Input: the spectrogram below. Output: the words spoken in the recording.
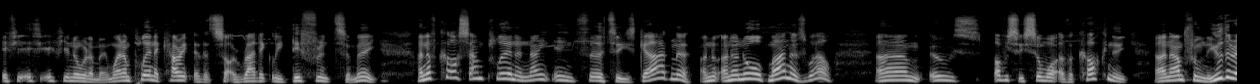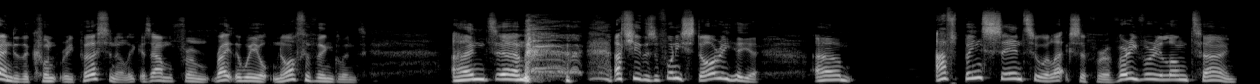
If you, if, if you know what I mean. When I'm playing a character that's sort of radically different to me. And of course, I'm playing a 1930s gardener and, and an old man as well. Um, who's obviously somewhat of a cockney, and I'm from the other end of the country personally, because I'm from right the way up north of England. And um, actually, there's a funny story here. Um, I've been saying to Alexa for a very, very long time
